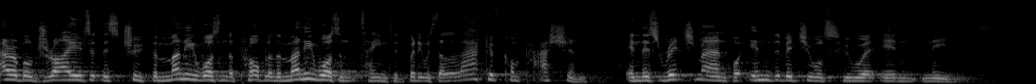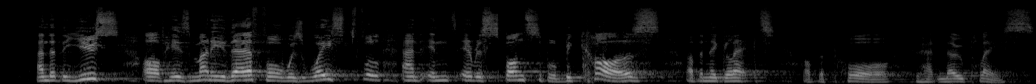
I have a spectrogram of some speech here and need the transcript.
parable drives at this truth. The money wasn't the problem, the money wasn't tainted, but it was the lack of compassion in this rich man for individuals who were in need. And that the use of his money, therefore, was wasteful and irresponsible because of the neglect of the poor who had no place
